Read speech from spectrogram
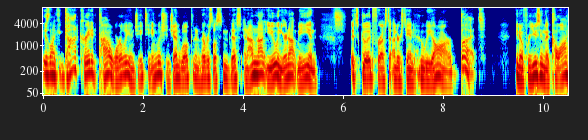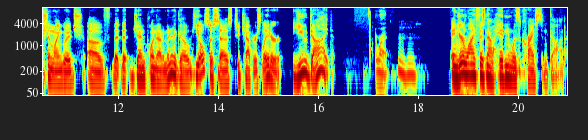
Is like God created Kyle Worley and JT English and Jen Wilkin and whoever's listening to this, and I'm not you and you're not me, and it's good for us to understand who we are. But you know, if we're using the Colossian language of that, that Jen pointed out a minute ago, he also says two chapters later, you died Right. Mm-hmm. and your life is now hidden with Christ in God.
